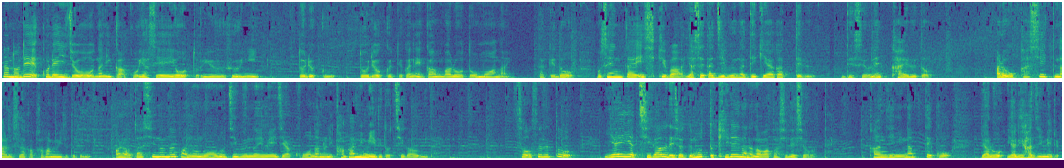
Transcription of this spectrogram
なのでこれ以上何かこう痩せようというふうに努力努力っていうかね頑張ろうと思わないだけどもう潜在意識は痩せた自分が出来上がってるんですよね。変えると。あれおかしいってなるんですだから鏡見た時に。あれ私の中の脳の自分のイメージはこうなのに鏡見ると違うみたいな。そうするといやいや違うでしょってもっと綺麗なのが私でしょみたいな感じになってこうやろうやり始める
